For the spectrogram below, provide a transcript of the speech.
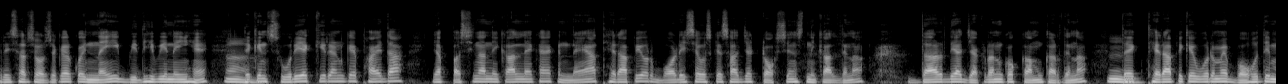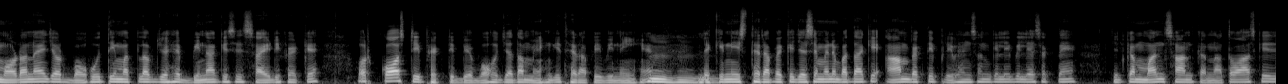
रिसर्च हो चुके हैं और कोई नई विधि भी नहीं है हाँ। लेकिन सूर्य किरण के फ़ायदा या पसीना निकालने का एक नया थेरापी और बॉडी से उसके साथ जो टॉक्सिन्स निकाल देना दर्द या जकड़न को कम कर देना हम्म। तो एक थेरापी के बारे में बहुत ही मॉडर्नाइज और बहुत ही मतलब जो है बिना किसी साइड इफ़ेक्ट के और कॉस्ट इफ़ेक्टिव भी है बहुत ज़्यादा महँगी थेरापी भी नहीं है हम्म, हम्म, हम्म। लेकिन इस थेरापी के जैसे मैंने बताया कि आम व्यक्ति प्रिवेंशन के लिए भी ले सकते हैं जिनका मन शांत करना। तो आज के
